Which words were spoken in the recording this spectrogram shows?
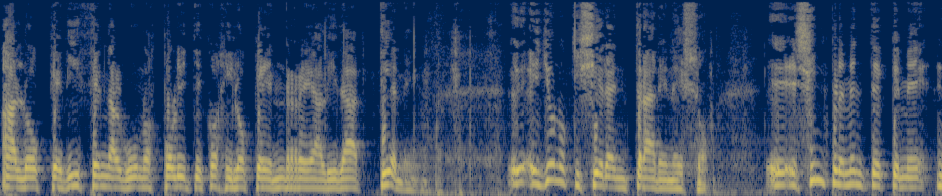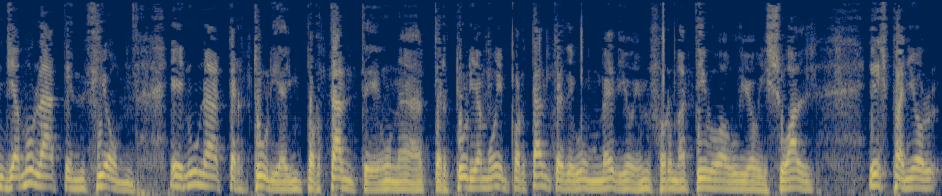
a lo que dicen algunos políticos y lo que en realidad tienen. Eh, yo no quisiera entrar en eso. Eh, simplemente que me llamó la atención en una tertulia importante, una tertulia muy importante de un medio informativo audiovisual español,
